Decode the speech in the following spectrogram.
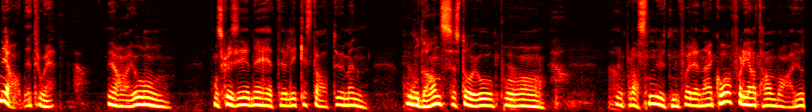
Ja, det tror jeg. Vi har jo Hva skal vi si, det heter vel ikke statue, men hodet hans står jo på plassen utenfor NRK, fordi at han var jo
